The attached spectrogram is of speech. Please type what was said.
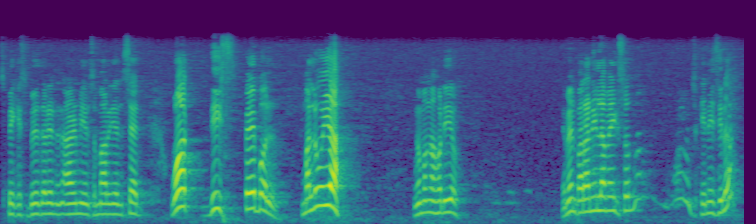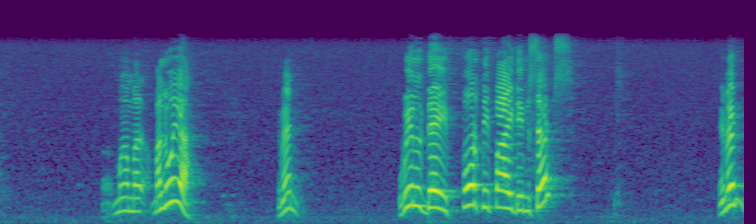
Speak brethren in army and Samaritan said, What this people? Maluya ng mga Hudiyo. Amen? Para nila may igsoon, oh, kini sila. Mga ma- maluya. Amen? Will they fortify themselves? Amen?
